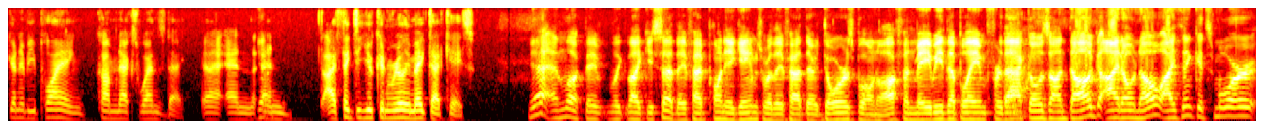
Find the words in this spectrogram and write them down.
going to be playing come next Wednesday, and yeah. and I think that you can really make that case. Yeah, and look, they like, like you said, they've had plenty of games where they've had their doors blown off, and maybe the blame for that goes on Doug. I don't know. I think it's more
